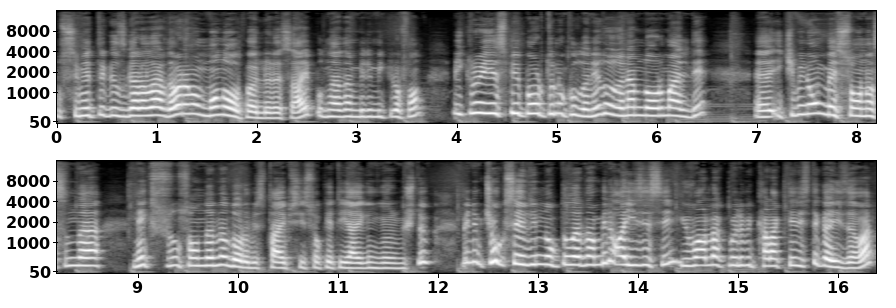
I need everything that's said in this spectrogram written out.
bu simetrik ızgaralar da var ama mono hoparlöre sahip. Bunlardan biri mikrofon. Micro USB portunu kullanıyordu. O dönem normaldi. E, 2015 sonrasında Nexus'un sonlarına doğru biz Type-C soketi yaygın görmüştük. Benim çok sevdiğim noktalardan biri ayizesi. Yuvarlak böyle bir karakteristik ayize var.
